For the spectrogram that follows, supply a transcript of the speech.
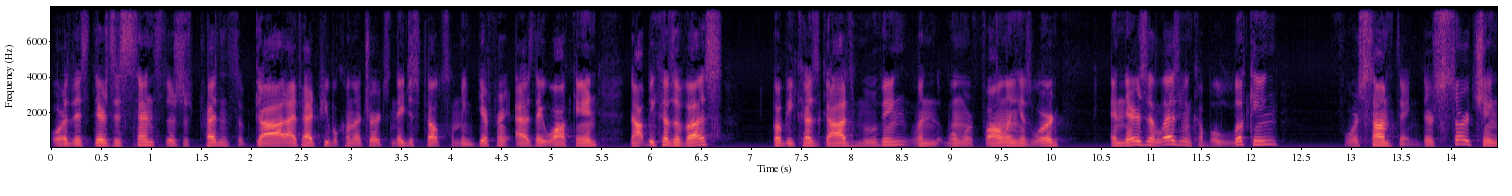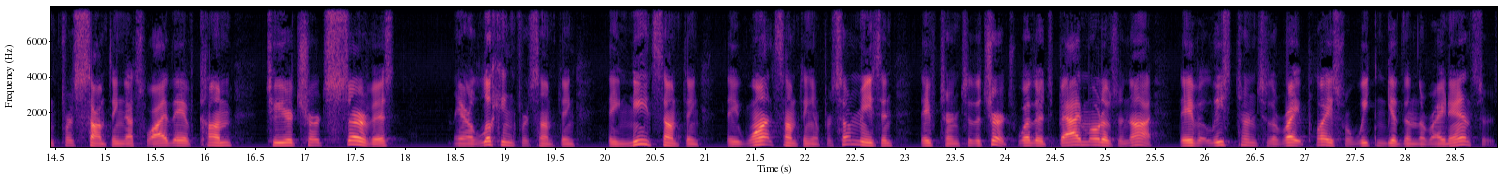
or this there's this sense there's this presence of God. I've had people come to church and they just felt something different as they walk in, not because of us, but because God's moving when when we're following his word. And there's a lesbian couple looking for something. They're searching for something. That's why they have come to your church service. They are looking for something. They need something. They want something. And for some reason, they've turned to the church. Whether it's bad motives or not, they've at least turned to the right place where we can give them the right answers.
